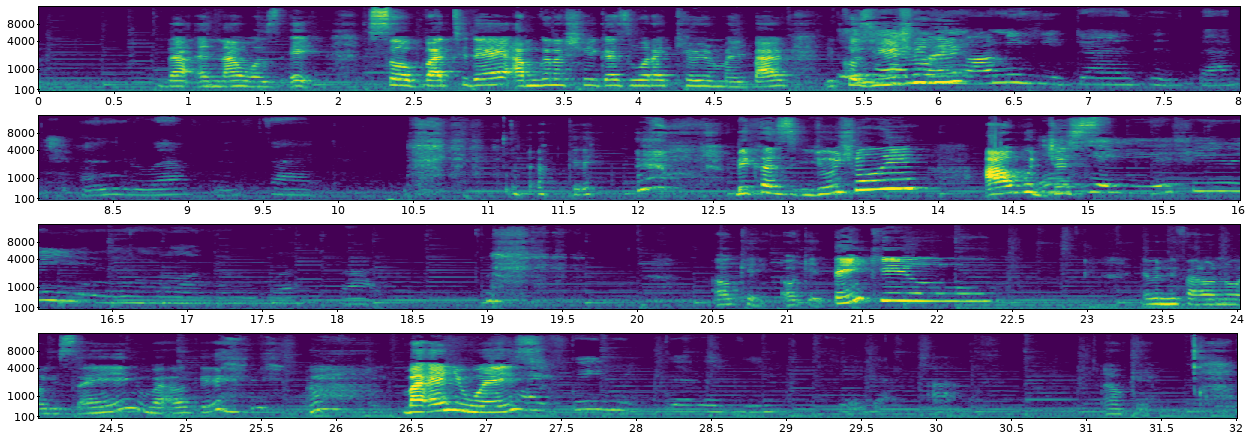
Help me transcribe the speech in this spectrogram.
that and that was it. So but today i'm gonna show you guys what i carry in my bag because And usually my mommy he gets his bag and the rest is okay. Because usually i would just And usually you know the rest okay okay thank you. Even if i don't know what you're saying but okay. But anyways okay.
